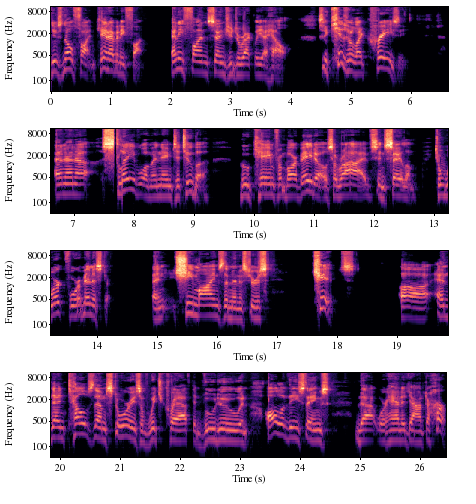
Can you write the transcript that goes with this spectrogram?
there's no fun. Can't have any fun. Any fun sends you directly to hell. So the kids are like crazy. And then a slave woman named Tituba, who came from Barbados, arrives in Salem to work for a minister. And she minds the minister's kids uh, and then tells them stories of witchcraft and voodoo and all of these things that were handed down to her.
